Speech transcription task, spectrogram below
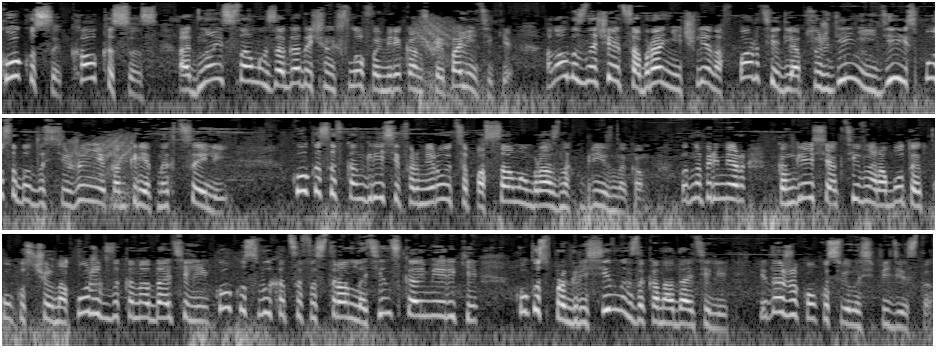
Кокусы, caucuses – одно из самых загадочных слов американской политике. Оно обозначает собрание членов партии для обсуждения идей и способов достижения конкретных целей. Кокусы в Конгрессе формируются по самым разным признакам. Вот, например, в Конгрессе активно работает кокус чернокожих законодателей, кокус выходцев из стран Латинской Америки, кокус прогрессивных законодателей и даже кокус велосипедистов.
